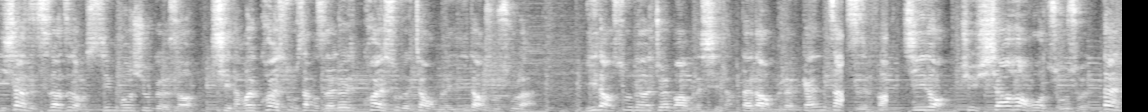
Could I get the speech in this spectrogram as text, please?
一下子吃到这种 simple sugar 的时候，血糖会快速上升，会快速的叫我们的胰岛素出来，胰岛素呢就会把我们的血糖带到我们的肝脏、脂肪、肌肉去消耗或储存。但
